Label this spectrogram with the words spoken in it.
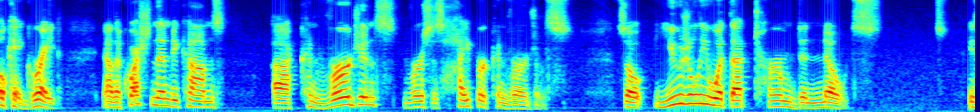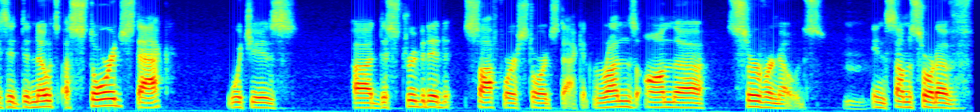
Okay, great. Now the question then becomes uh, convergence versus hyperconvergence. So usually what that term denotes is it denotes a storage stack, which is a distributed software storage stack. It runs on the server nodes mm. in some sort of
